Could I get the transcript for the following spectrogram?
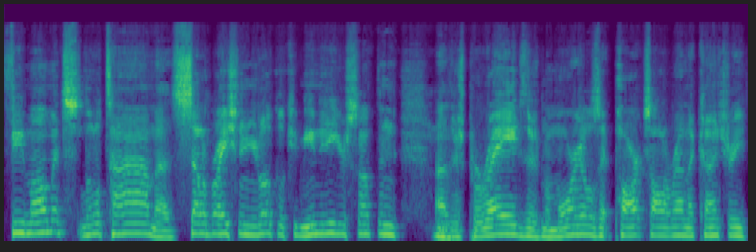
few moments, little time, a celebration in your local community or something. Mm-hmm. Uh, hmm. there's parades, there's memorials at parks all around the country.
